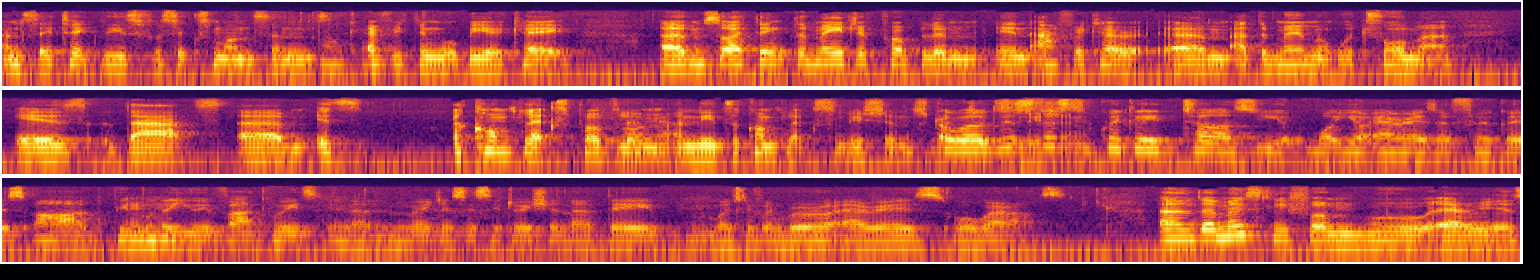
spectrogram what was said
and say, take these for six months and okay. everything will be okay. Um, so I think the major problem in Africa um, at the moment with trauma is that um, it's a complex problem okay. and needs a complex solution, structured well, just, solution. Just quickly tell us you, what your areas of focus are. The people mm -hmm. that you evacuate in an emergency situation, are they mostly from rural areas or where else? Um, they're mostly from rural areas,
